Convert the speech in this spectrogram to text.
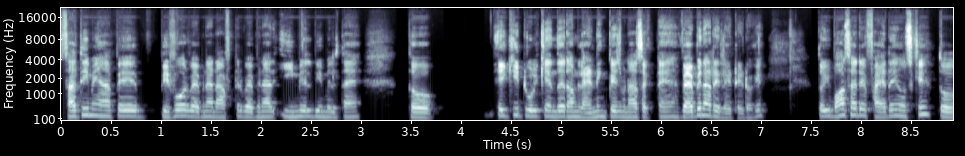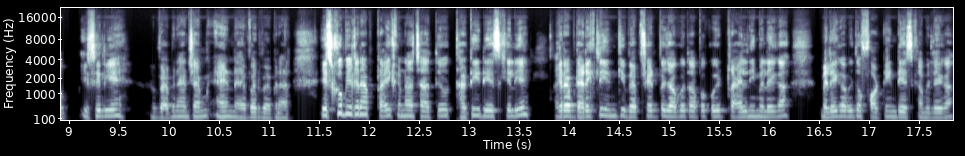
साथ ही में यहाँ पे before webinar after webinar email भी मिलता है। तो एक ही टूल के अंदर हम लैंडिंग पेज बना सकते हैं वेबिनार रिलेटेड ओके तो ये बहुत सारे फ़ायदे हैं उसके तो इसीलिए webinar jam and ever webinar इसको भी अगर आप ट्राई करना चाहते हो थर्टी डेज़ के लिए, अगर आप डायरेक्टली इनकी वेबसाइट पर जाओगे तो आपको कोई ट्रायल नहीं मिलेगा मिलेगा भी तो फोर्टीन डेज़ का मिलेगा।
